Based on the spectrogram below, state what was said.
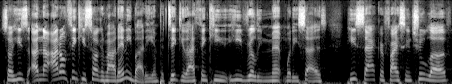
So he's. I don't think he's talking about anybody in particular. I think he he really meant what he says. He's sacrificing true love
